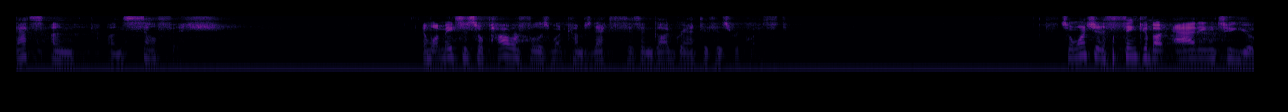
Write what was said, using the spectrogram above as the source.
That's un- unselfish. And what makes it so powerful is what comes next. It says, and God granted his request. So I want you to think about adding to your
